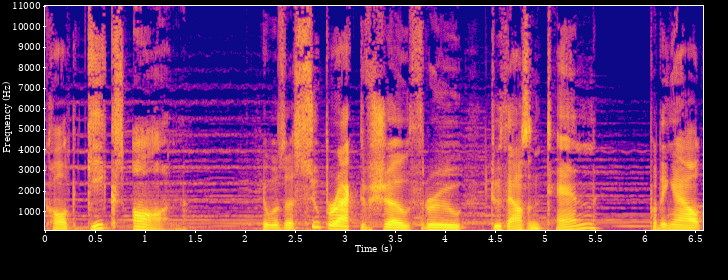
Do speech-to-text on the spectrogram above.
called Geeks On. It was a super active show through 2010, putting out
